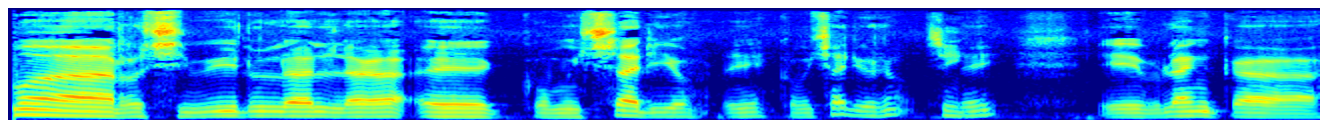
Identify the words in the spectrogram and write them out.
Vamos a recibir la, eh, comisario, eh, comisario, ¿no? Sí. Eh, Blanca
